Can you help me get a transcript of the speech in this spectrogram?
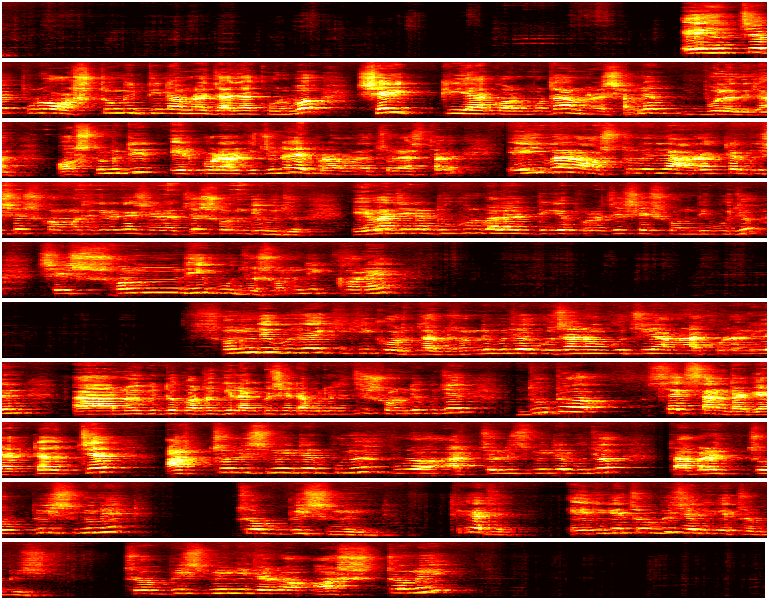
এই হচ্ছে পুরো অষ্টমীর দিন আমরা যা যা করব, সেই ক্রিয়াকর্মটা আপনাদের সামনে বলে দিলাম। অষ্টমীটির এরপরে আর কিছু না, এরপর আমাদের চলে আসতে হবে। এইবার অষ্টমীর দিনে আরও একটা বিশেষ কর্ম থেকে রেখে সেটা হচ্ছে সন্ধি পুজো। এবার যেটা দুপুরবেলার দিকে পড়েছে, সেই সন্ধি পুজো। সেই সন্ধি পুজো সন্ধিক্ষণে সন্ধি পুজোয় কী কী করতে হবে? সন্ধি পুজোয় গোছানো গুছিয়ে আপনারা করে নিলেন। নৈবেদ্য কত কী লাগবে সেটা বলে দিচ্ছি। সন্ধি পুজোয় দুটো সেকশান থাকে। একটা হচ্ছে আটচল্লিশ মিনিটের পুজো, পুরো আটচল্লিশ মিনিটের পুজো, তারপরে চব্বিশ মিনিট চব্বিশ মিনিট। ঠিক আছে? এদিকে চব্বিশ এদিকে চব্বিশ। চব্বিশ মিনিট হলো অষ্টমী,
